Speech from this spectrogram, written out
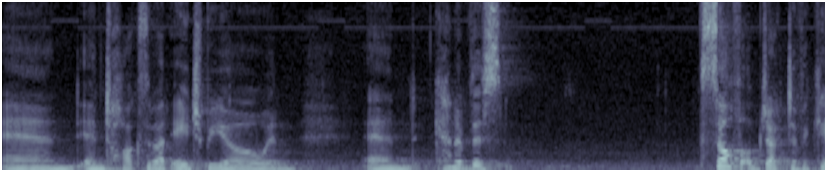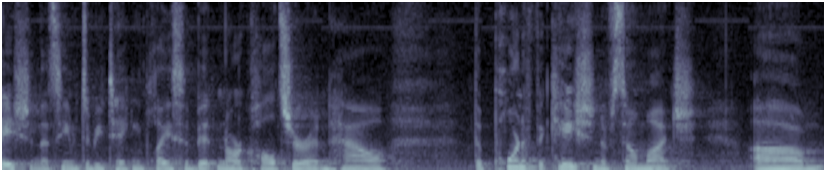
and and talks about HBO and and kind of this self-objectification that seems to be taking place a bit in our culture and how the pornification of so much um,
